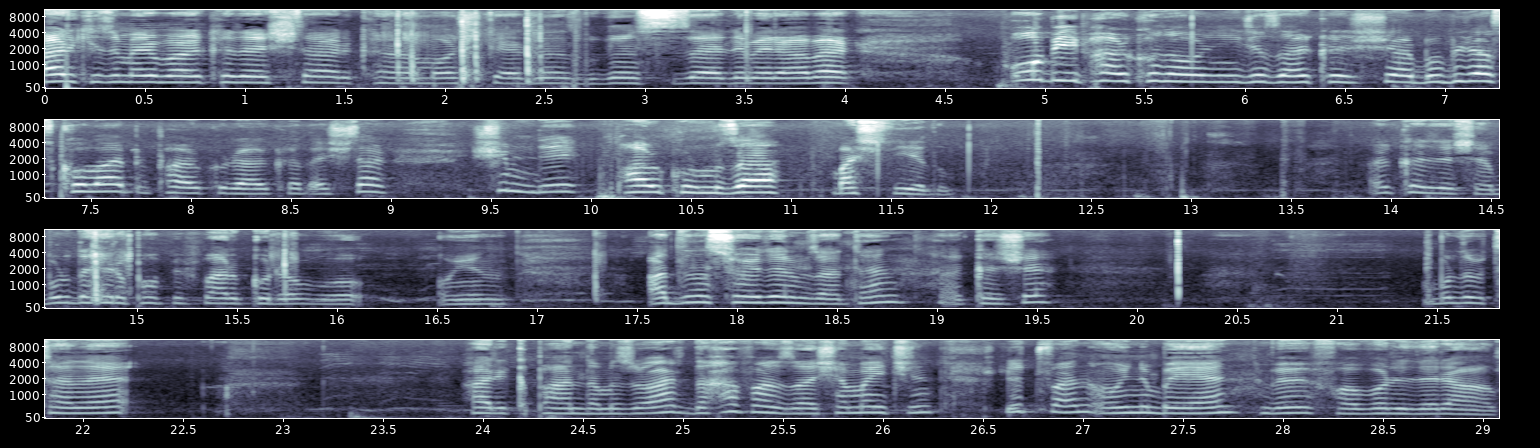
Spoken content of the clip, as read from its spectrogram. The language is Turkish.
Herkese merhaba arkadaşlar. Kanalıma hoş geldiniz. Bugün sizlerle beraber o bir parkur oynayacağız arkadaşlar. Bu biraz kolay bir parkur arkadaşlar. Şimdi parkurumuza başlayalım. Arkadaşlar burada Hero Poppy parkuru bu oyun adını söylerim zaten arkadaşlar. Burada bir tane harika pandamız var. Daha fazla aşama için lütfen oyunu beğen ve favorileri al.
